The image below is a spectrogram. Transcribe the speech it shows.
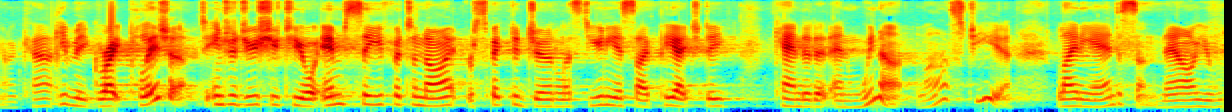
Okay, give me great pleasure to introduce you to your MC for tonight, respected journalist journalist, UniSA PhD candidate and winner last year, Lainie Anderson. Now, you,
